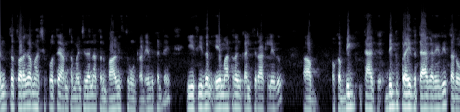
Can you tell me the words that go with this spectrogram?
ఎంత త్వరగా మర్చిపోతే అంత మంచిదని అతను భావిస్తూ ఉంటాడు. ఎందుకంటే ఈ సీజన్ ఏ మాత్రం కలిసి రావట్లేదు. ఒక big tag big price tag అనేది తను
